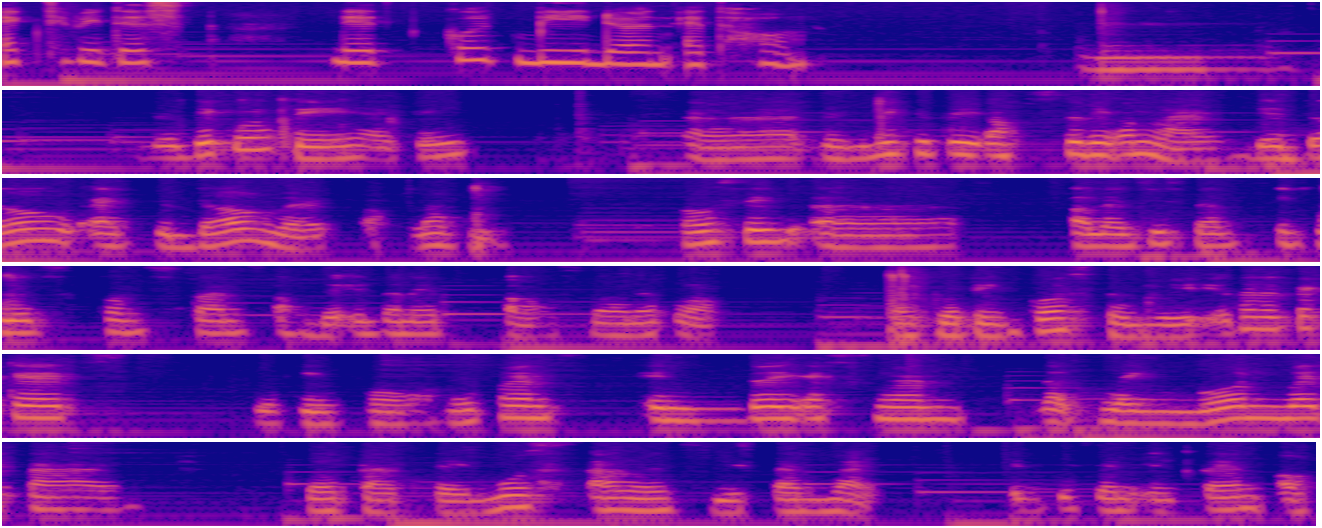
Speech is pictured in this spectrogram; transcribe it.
activities that could be done at home. Mm, the difficulty, I think, uh, the difficulty of studying online, the door at the doorway of learning. Housing uh, online system includes constraints of the internet or slow network, including cost to the internet packets, looking for reference in doing experiment not being bound by time, so that they must always be standby, efficient in terms of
